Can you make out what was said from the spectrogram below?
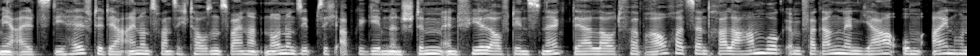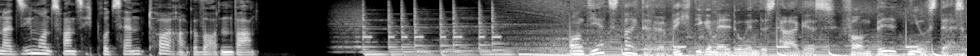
Mehr als die Hälfte der 21.279 abgegebenen Stimmen entfiel auf den Snack, der laut Verbraucherzentrale Hamburg im vergangenen Jahr um 127 Prozent teurer geworden war. Und jetzt weitere wichtige Meldungen des Tages vom Bild Newsdesk.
